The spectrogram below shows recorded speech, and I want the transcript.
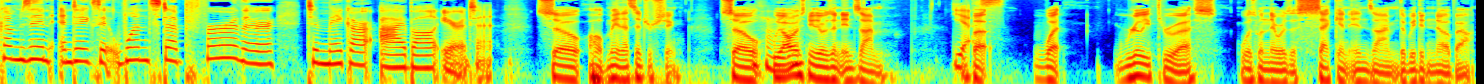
comes in and takes it one step further to make our eyeball irritant. So, oh man, that's interesting. So we Mm-hmm. always knew there was an enzyme. Yes. But what really threw us was when there was a second enzyme that we didn't know about.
